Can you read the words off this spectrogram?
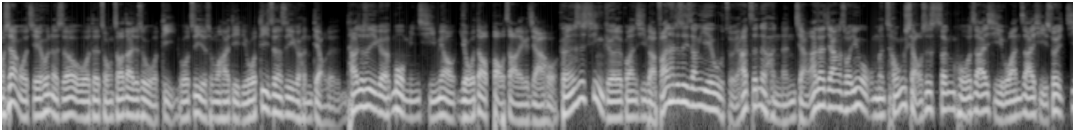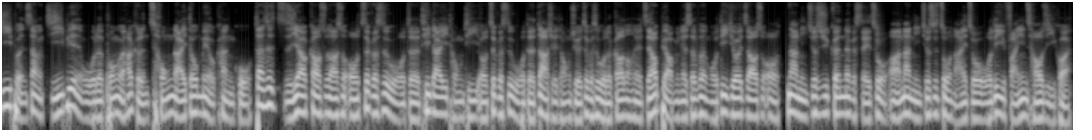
好像我结婚的时候，我的总招待就是我弟，我自己的双胞胎弟弟。我弟真的是一个很屌的人，他就是一个莫名其妙油到爆炸的一个家伙，可能是性格的关系吧。反正他就是一张业务嘴，他真的很能讲。啊，再加上说，因为我们从小是生活在一起、玩在一起，所以基本上，即便我的朋友他可能从来都没有看过，但是只要告诉他说：“哦，这个是我的。”替代役同梯哦，这个是我的大学同学，这个是我的高中同学。只要表明了身份，我弟就会知道说哦，那你就是去跟那个谁坐啊，那你就是坐哪一桌。我弟反应超级快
